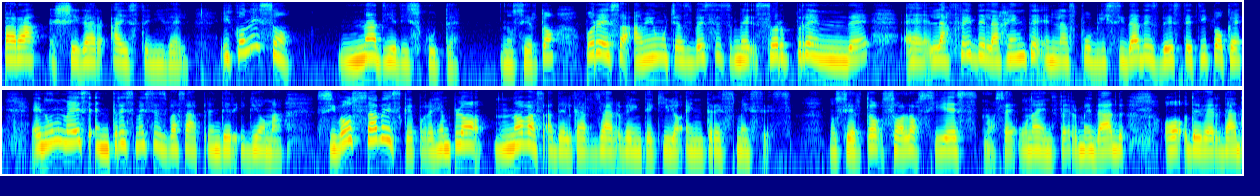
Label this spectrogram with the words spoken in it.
para llegar a este nivel. Y con eso nadie discute. ¿no es cierto? Por eso a mí muchas veces me sorprende eh, la fe de la gente en las publicidades de este tipo que en un mes, en tres meses vas a aprender idioma. Si vos sabes que, por ejemplo, no vas a adelgazar 20 kilos en tres meses, ¿no es cierto? Solo si es, no sé, una enfermedad o de verdad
